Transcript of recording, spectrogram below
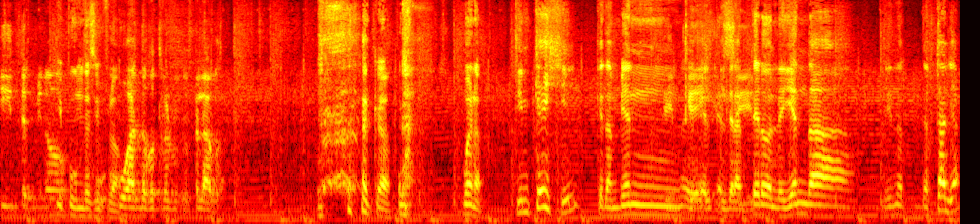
y terminó jugando contra el pelado. Bueno, Tim Cahill, que también el, delantero de leyenda, de Australia,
